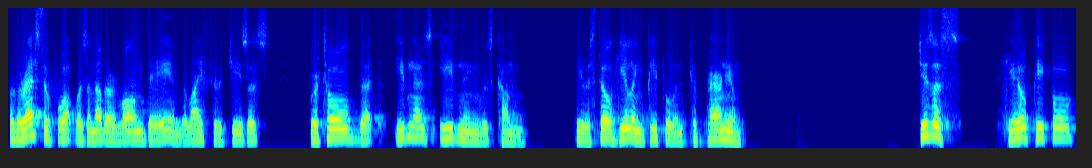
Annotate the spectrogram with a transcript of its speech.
For the rest of what was another long day in the life of Jesus, we're told that even as evening was coming, he was still healing people in Capernaum. Jesus healed people,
